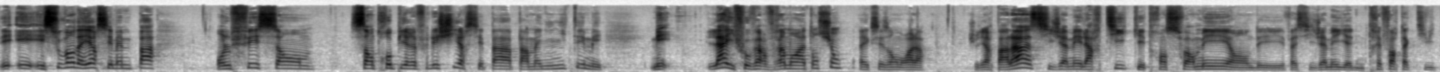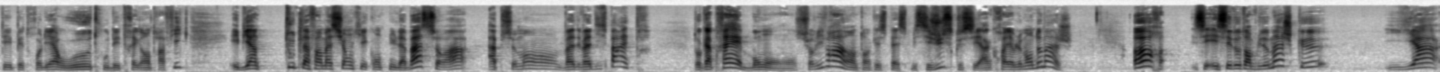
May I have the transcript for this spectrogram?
Et souvent d'ailleurs, c'est même pas, on le fait sans sans trop y réfléchir, c'est pas par malignité, mais mais là, il faut faire vraiment attention avec ces endroits-là. Je veux dire par là, si jamais l'Arctique est transformé en des, enfin si jamais il y a une très forte activité pétrolière ou autre ou des très grands trafics, eh bien toute l'information qui est contenue là-bas sera absolument va, disparaître. Donc après, bon, on survivra en tant qu'espèce, mais c'est juste que c'est incroyablement dommage. Or, et c'est d'autant plus dommage que il y a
